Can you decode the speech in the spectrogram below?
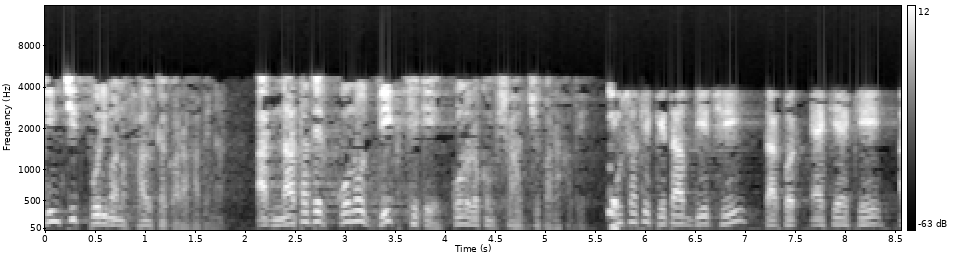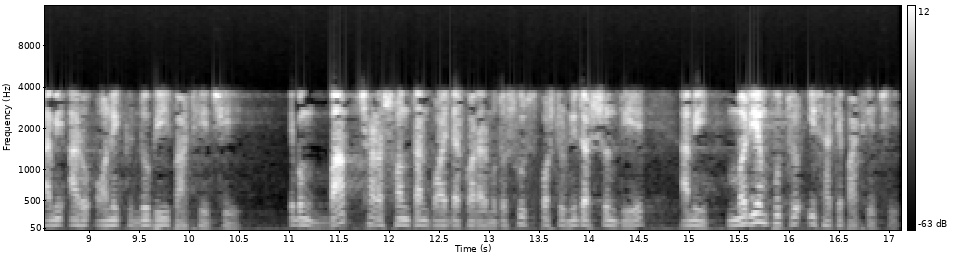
কিঞ্চিত পরিমাণ হালকা করা হবে না। আর না তাদের কোনো দিক থেকে কোন রকম সাহায্য করা হবে। মুসাকে কেতাব দিয়েছি, তারপর একে একে আমি আরও অনেক নবী পাঠিয়েছি এবং বাপ ছাড়া সন্তান পয়দা করার মতো সুস্পষ্ট নিদর্শন দিয়ে আমি মরিয়ম পুত্র ইসাকে পাঠিয়েছি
